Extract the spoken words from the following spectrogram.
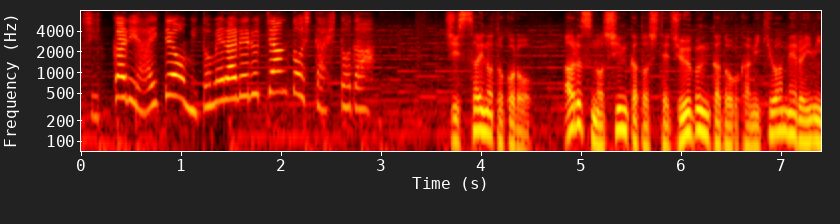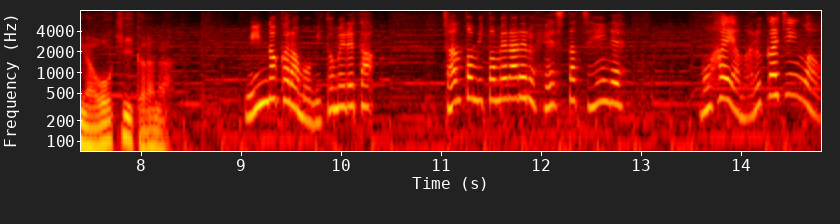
しっかり相手を認められるちゃんとした人だ。実際のところアルスの進化として十分かどうか見極める意味が大きいからな。みんなからも認めれた。ちゃんと認められる兵士たちいいね。もはやマルカ人は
